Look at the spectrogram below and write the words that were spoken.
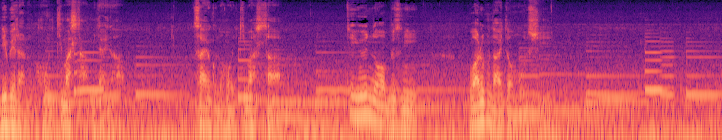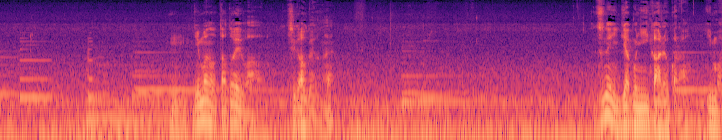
リベラルの方に来ましたみたいな。左翼の方に来ました。っていうのは別に悪くないと思うし。うん。今の例えは違うけどね。常に逆に行かれるから。今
